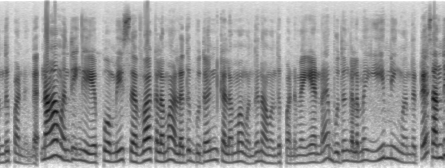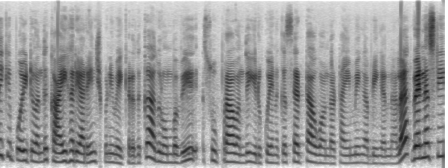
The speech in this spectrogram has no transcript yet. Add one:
வந்து பண்ணுங்க. நான் வந்து இங்கே எப்போவுமே செவ்வாய்க்கிழமை அல்லது புதன்கிழமை வந்து நான் வந்து பண்ணுவேன். ஏன்னா புதன்கிழமை ஈவினிங் வந்துட்டு சந்தைக்கு போயிட்டு வந்து காய்கறி அரேஞ்ச் பண்ணி வைக்கிறதுக்கு அது ரொம்பவே சூப்பராக வந்து இருக்கும். எனக்கு செட் ஆகும் அந்த டைமிங் அப்படிங்கிறதுனால. வெனஸ்டே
